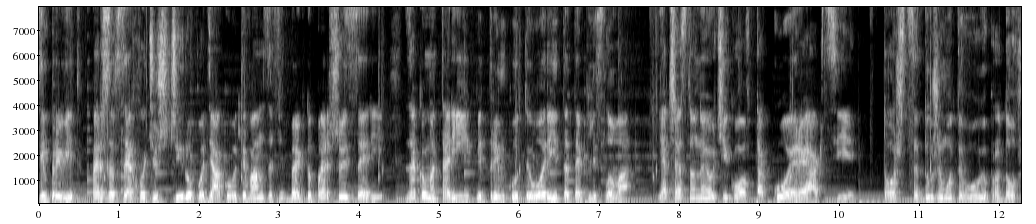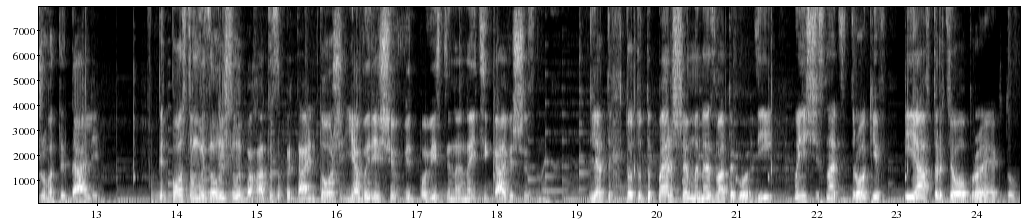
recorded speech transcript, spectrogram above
Всім привіт! Перш за все, хочу щиро подякувати вам за фідбек до першої серії, за коментарі, підтримку, теорії та теплі слова. Я чесно не очікував такої реакції, тож це дуже мотивує продовжувати далі. Під постом ви залишили багато запитань, тож я вирішив відповісти на найцікавіші з них. Для тих, хто тут уперше, мене звати Гордій, мені 16 років і я автор цього проекту.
